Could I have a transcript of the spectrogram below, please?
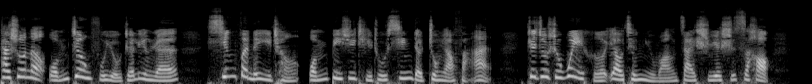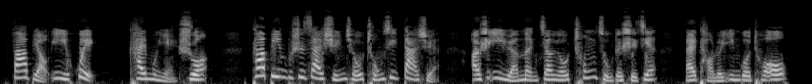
他说呢，我们政府有着令人兴奋的议程，我们必须提出新的重要法案。这就是为何要请女王在十月十四号发表议会开幕演说。他并不是在寻求重新大选，而是议员们将有充足的时间来讨论英国脱欧。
